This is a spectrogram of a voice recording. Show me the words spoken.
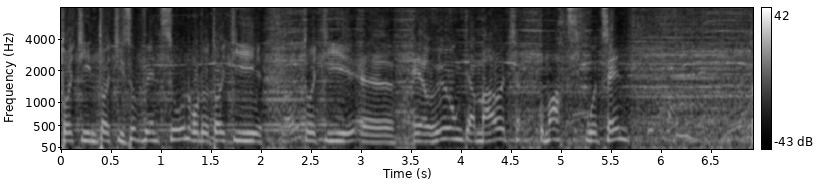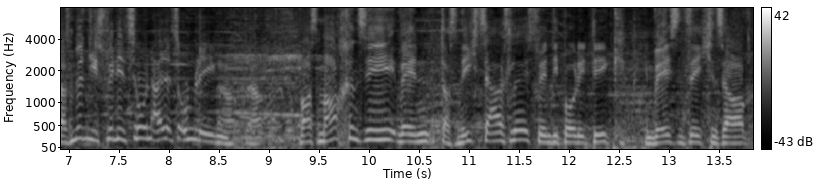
durch die, durch die Subvention oder durch die, durch die äh, Erhöhung der Maut um 80 Prozent. Das müssen die Speditionen alles umlegen. Ja, ja. Was machen Sie, wenn das nichts auslöst, wenn die Politik im Wesentlichen sagt,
